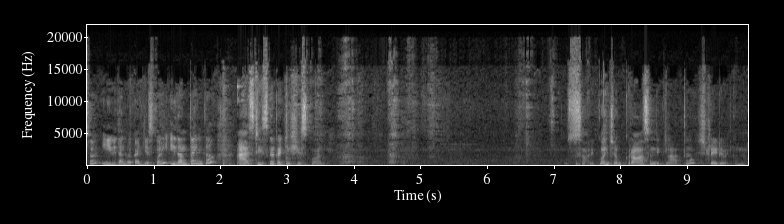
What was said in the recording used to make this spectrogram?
సో ఈ విధంగా కట్ చేసుకొని ఇదంతా ఇంకా యాస్టీస్గా కట్ చేసేసుకోవాలి. సారీ కొంచెం క్రాస్ ఉంది క్లాత్ స్ట్రైట్గా పెట్టుకున్నాం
